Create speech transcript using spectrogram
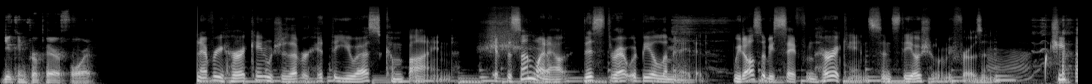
you can prepare for it. and every hurricane which has ever hit the US combined. If the sun went out, this threat would be eliminated. We'd also be safe from the hurricanes since the ocean would be frozen. Cheap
